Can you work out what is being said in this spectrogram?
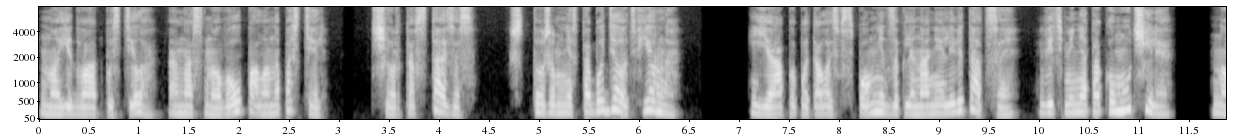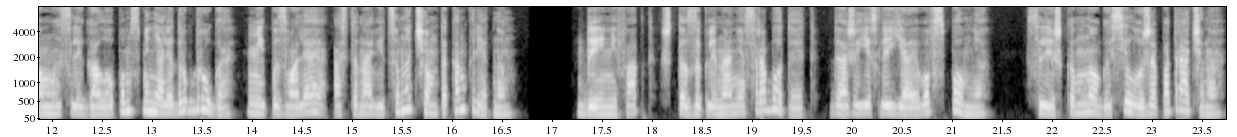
но едва отпустила, она снова упала на постель. Чёртов стазис, «Что же мне с тобой делать, Фьорна?» Я попыталась вспомнить заклинание левитации, ведь меня такому учили. Но мысли галопом сменяли друг друга, не позволяя остановиться на чем то конкретном. Да и не факт, что заклинание сработает, даже если я его вспомню. Слишком много сил уже потрачено.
